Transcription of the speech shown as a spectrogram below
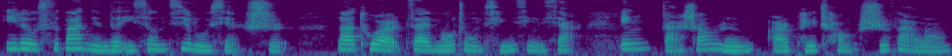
一六四八年的一项记录显示，拉图尔在某种情形下因打伤人而赔偿十法郎。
